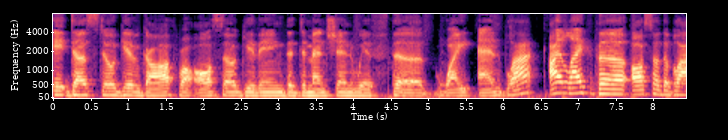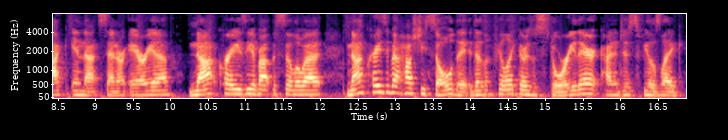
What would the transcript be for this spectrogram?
It does still give goth while also giving the dimension with the white and black. I like the also the black in that center area. Not crazy about the silhouette. Not crazy about how she sold it. It doesn't feel like there's a story there. It kind of just feels like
